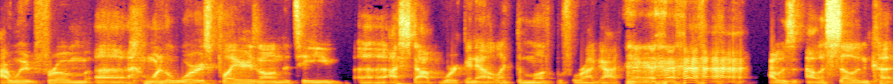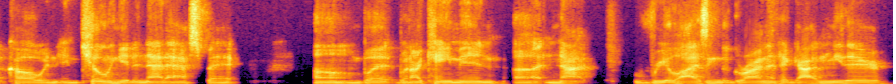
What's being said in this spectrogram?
I went from uh, one of the worst players on the team. Uh, I stopped working out like the month before I got there. I was I was selling Cutco and, and killing it in that aspect. Um, but but I came in uh, not realizing the grind that had gotten me there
